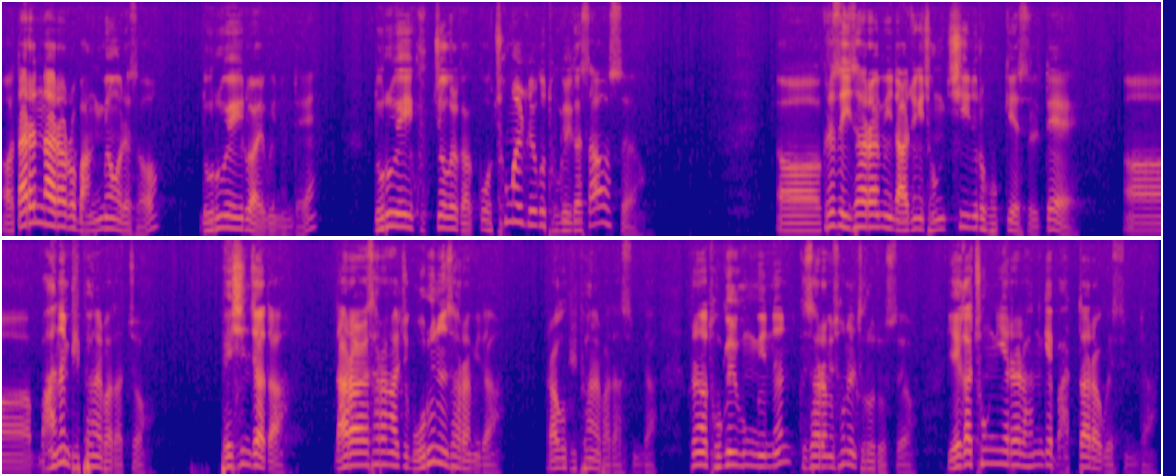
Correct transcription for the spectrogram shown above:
어, 다른 나라로 망명을 해서 노르웨이로 알고 있는데 노르웨이 국적을 갖고 총을 들고 독일과 싸웠어요. 어, 그래서 이 사람이 나중에 정치인으로 복귀했을 때 어, 많은 비판을 받았죠. 배신자다. 나라를 사랑할 줄 모르는 사람이다. 라고 비판을 받았습니다. 그러나 독일 국민은 그 사람의 손을 들어줬어요. 얘가 총리를 하는 게 맞다라고 했습니다.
